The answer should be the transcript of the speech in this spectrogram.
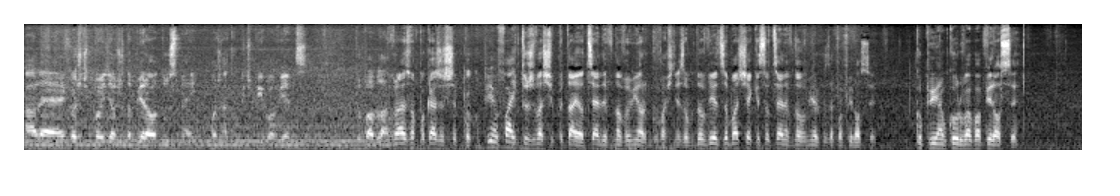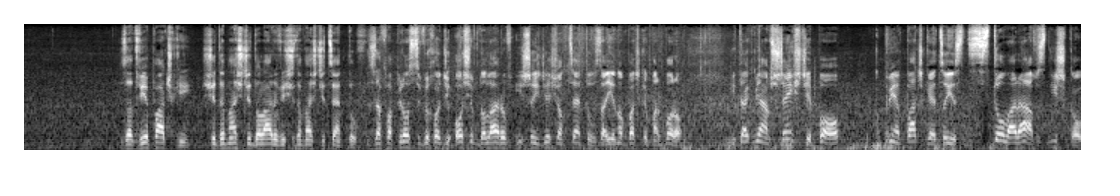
ale gościu powiedział, że dopiero od 8 można kupić piwo, więc dupa blada. Zaraz wam pokażę szybko. Kupiłem fajki, którzy was się pytają, ceny w Nowym Jorku właśnie. No Więc zobaczcie jakie są ceny w Nowym Jorku za papierosy. Kupiłem kurwa papierosy. Za dwie paczki 17 dolarów i 17 centów. Za papierosy wychodzi 8 dolarów i 60 centów za jedną paczkę Marlboro. I tak miałem szczęście, bo kupiłem paczkę, co jest z dolara w zniżką.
